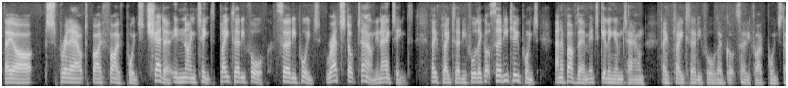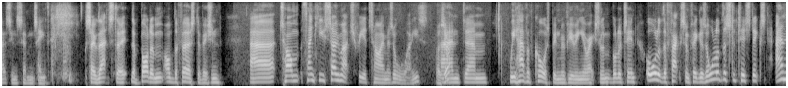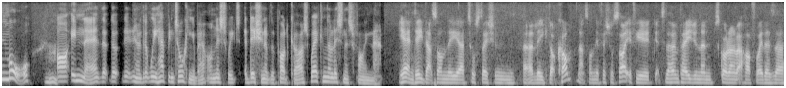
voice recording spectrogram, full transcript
They are spread out by five points. Cheddar in 19th, played 34, 30 points. Radstock Town in 18th. They've played 34. They've got 32 points. And above them, it's Gillingham Town. They've played 34. They've got 35 points. That's in 17th. So that's the, the bottom of the first division. Uh, Tom, thank you so much for your time as always. Pleasure. And um, we have, of course, been reviewing your excellent bulletin. All of the facts and figures, all of the statistics, and more mm. are in there that, that you know that we have been talking about on this week's edition of the podcast. Where can the listeners find that? Yeah, indeed. That's on the uh, toolstationleague.com. That's on the official site. If you get to the homepage and then scroll down about halfway, there's a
